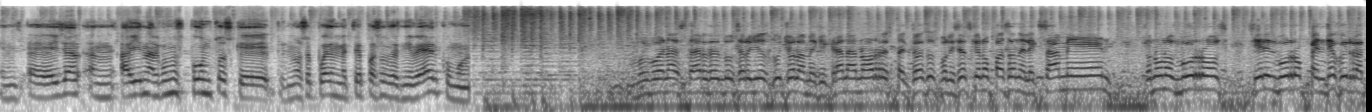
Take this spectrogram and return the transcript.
en, eh, hay en algunos puntos que pues, no se pueden meter pasos de nivel como muy buenas tardes, Lucero. Yo escucho a la mexicana, no, respecto a esos policías que no pasan el examen. Son unos burros. Si eres burro, pendejo y rat.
